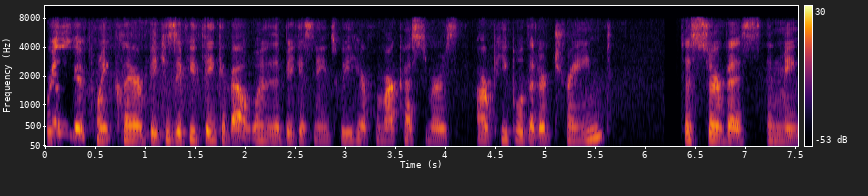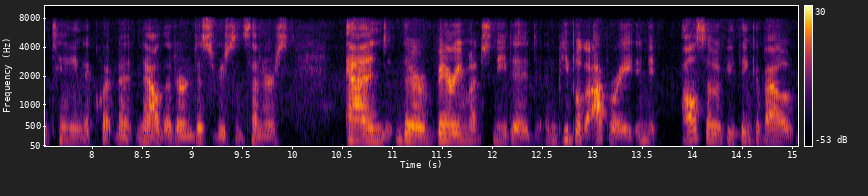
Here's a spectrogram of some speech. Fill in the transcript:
Really good point, Clare, because if you think about one of the biggest needs we hear from our customers are people that are trained to service and maintain equipment now that are in distribution centers. And they're very much needed and people to operate. And also, if you think about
